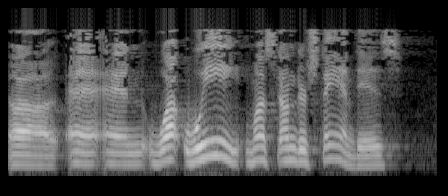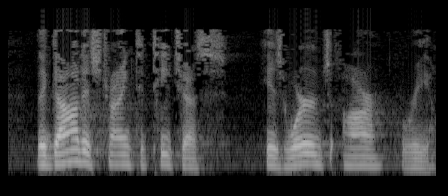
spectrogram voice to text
Uh, and, and what we must understand is that God is trying to teach us His words are real.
